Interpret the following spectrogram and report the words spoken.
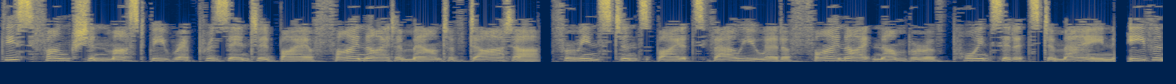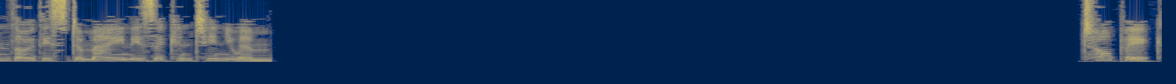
This function must be represented by a finite amount of data, for instance by its value at a finite number of points at its domain, even though this domain is a continuum. Topic:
